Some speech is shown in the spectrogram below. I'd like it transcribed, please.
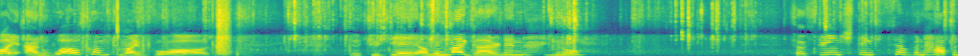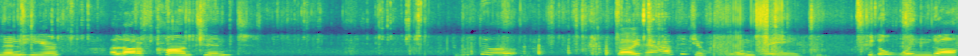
Hi and welcome to my vlog. So today I'm in my garden, you know. Some strange things have been happening here. A lot of content. What the guys, I have to check one thing to the window.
